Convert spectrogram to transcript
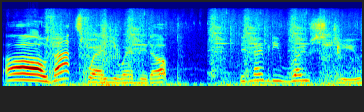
Oh, that's where you ended up. Did nobody roast you?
